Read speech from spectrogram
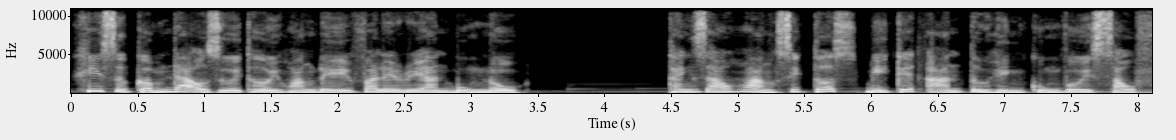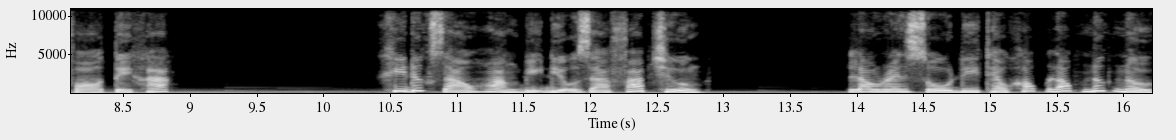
Khi sự cấm đạo dưới thời hoàng đế Valerian bùng nổ, Thánh giáo hoàng Sixtus bị kết án tử hình cùng với sáu phó tế khác. Khi Đức giáo hoàng bị điệu ra pháp trường, Lorenzo đi theo khóc lóc nức nở.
